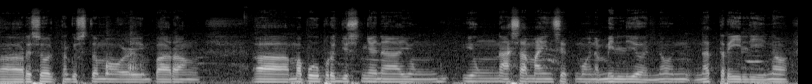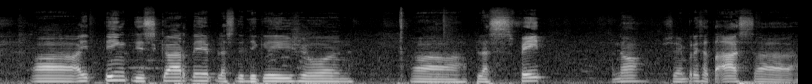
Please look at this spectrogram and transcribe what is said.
ah, result na gusto mo or yung parang ah, mapuproduce niya na yung yung nasa mindset mo na million, no, not really, no. Ah, I think diskarte plus dedication ah, plus faith, ano, syempre sa taas, sa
